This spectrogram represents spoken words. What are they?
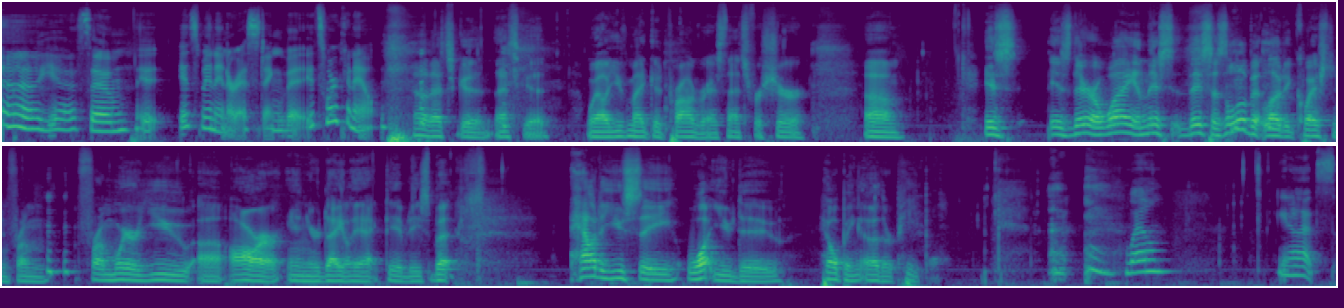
uh, yeah, so it, it's been interesting, but it's working out. Oh, that's good. That's good. Well, you've made good progress. That's for sure. Um, is is there a way? And this this is a little bit loaded question from from where you uh, are in your daily activities, but how do you see what you do helping other people? Well, you know, that's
